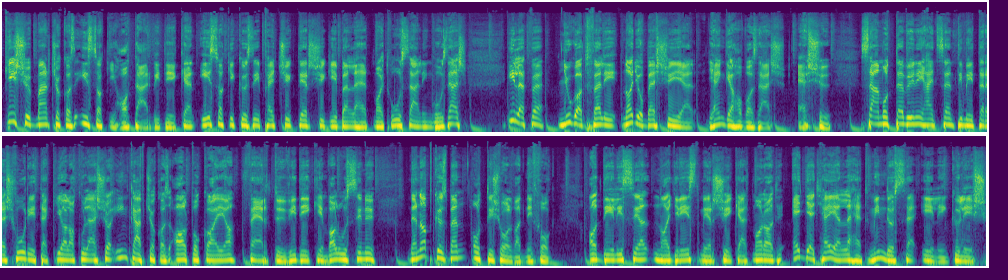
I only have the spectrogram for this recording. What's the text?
később már csak az északi határvidéken, északi középhegység térségében lehet majd hószálingózás, illetve nyugat felé nagyobb eséllyel gyenge havazás, eső. Számottevő néhány centiméteres hórétek kialakulása inkább csak az Alpokalja fertő vidékén valószínű, de napközben ott is olvadni fog. A déli szél nagy részt mérsékelt marad, egy-egy helyen lehet mindössze élénkülés.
